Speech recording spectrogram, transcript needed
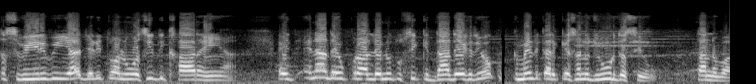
ਤਸਵੀਰ ਵੀ ਆ ਜਿਹੜੀ ਤੁਹਾਨੂੰ ਅਸੀਂ ਦਿਖਾ ਰਹੇ ਹਾਂ। ਇਹ- ਇਹਨਾਂ ਦੇ ਉਪਰਾਲੇ ਨੂੰ ਤੁਸੀਂ ਕਿੱਦਾਂ ਦੇਖਦੇ ਹੋ? ਕਮੈਂਟ ਕਰਕੇ ਸਾਨੂੰ ਜਰੂਰ ਦੱਸਿਓ। ਧੰਨਵਾਦ।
